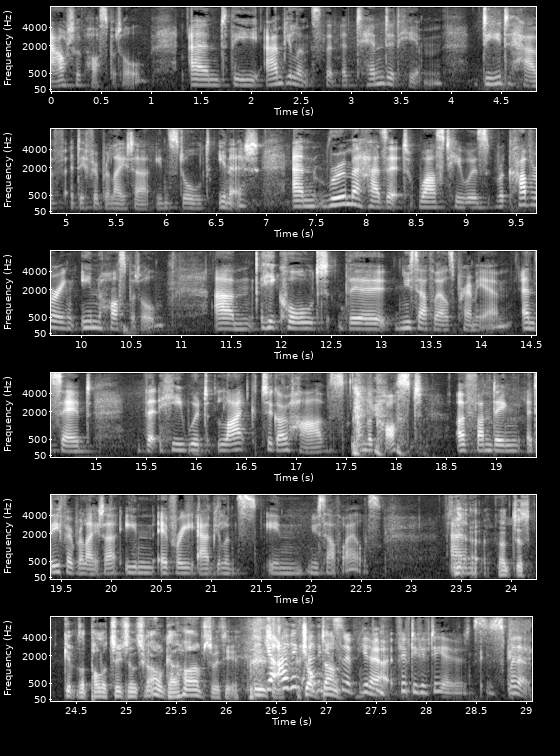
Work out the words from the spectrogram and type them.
out of hospital, and the ambulance that attended him did have a defibrillator installed in it. And rumour has it, whilst he was recovering in hospital, um, he called the New South Wales Premier and said that he would like to go halves on the cost of funding a defibrillator in every ambulance in New South Wales. And Yeah, I'll just give the politicians, I'll go halves with you. yeah, I think, I think done. it's sort of, you know, 50 50, split it.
